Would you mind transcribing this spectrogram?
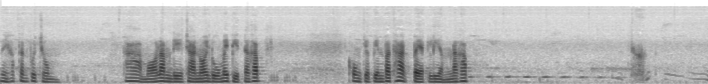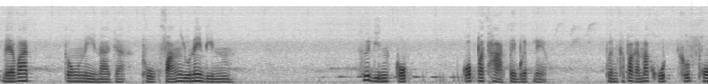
นี่ครับท่านผู้ชม ถ้าหมอลำเดชาน้อยดูไม่ผิดนะครับ คงจะเป็นพระธาตุแปดเหลี่ยมนะครับแปลว่าตรงนี้น่าจะ ถูกฝังอยู่ในดิน คือดินกบ กบประถาดไปเบิดแล้ว เพิ่นเขาพากันมาขุดขุดพ่อ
